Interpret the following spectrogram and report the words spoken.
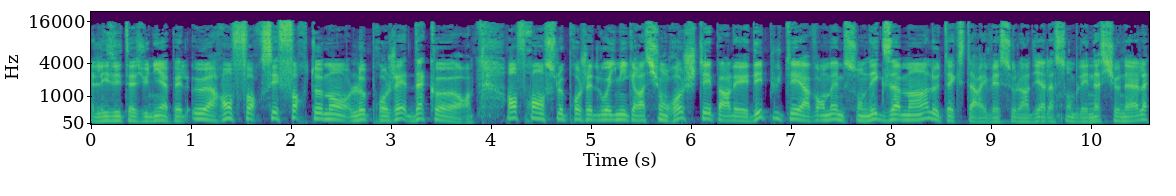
Les États-Unis appellent eux à renforcer fortement le projet d'accord. En France, le projet de loi immigration rejeté par les députés avant même son examen. Le texte arrivait ce lundi à l'Assemblée nationale.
